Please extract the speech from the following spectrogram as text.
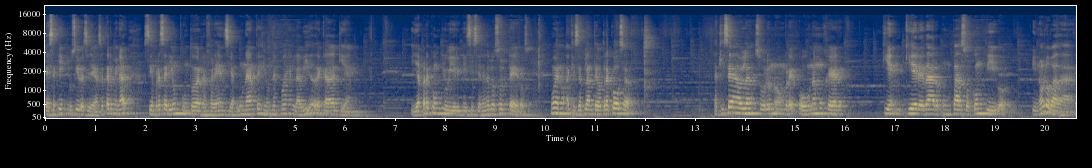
ese que inclusive si llegase a terminar, siempre sería un punto de referencia, un antes y un después en la vida de cada quien. Y ya para concluir, y si eres de los solteros, bueno, aquí se plantea otra cosa. Aquí se habla sobre un hombre o una mujer quien quiere dar un paso contigo y no lo va a dar.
